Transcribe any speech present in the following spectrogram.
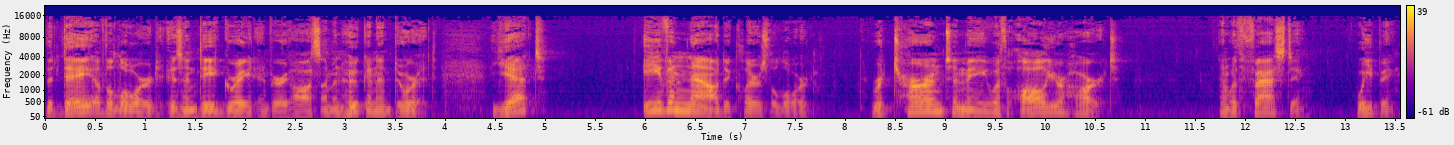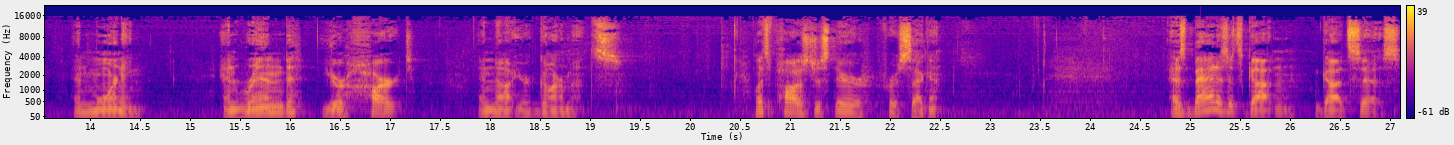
The day of the Lord is indeed great and very awesome, and who can endure it? Yet, even now, declares the Lord, return to me with all your heart, and with fasting, weeping, and mourning, and rend your heart and not your garments. Let's pause just there for a second. As bad as it's gotten, God says,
